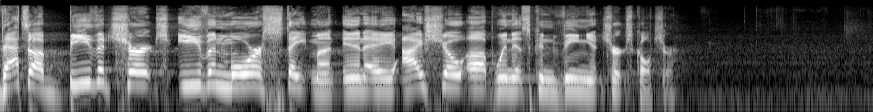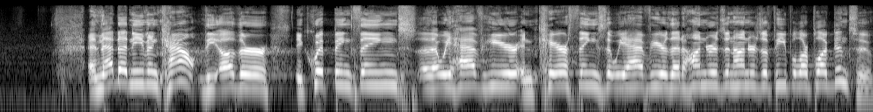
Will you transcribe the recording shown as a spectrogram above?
That's a be the church even more statement in a I show up when it's convenient church culture. And that doesn't even count the other equipping things that we have here and care things that we have here that hundreds and hundreds of people are plugged into.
